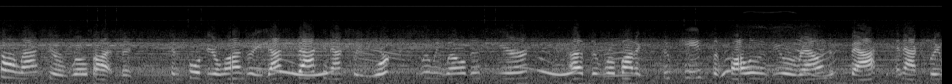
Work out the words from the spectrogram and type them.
saw last year a robot that can fold your laundry. That's back and actually works really well this year. Uh, the robotic suitcase that follows you around is back and actually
